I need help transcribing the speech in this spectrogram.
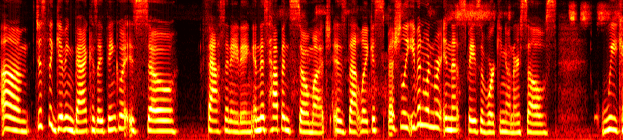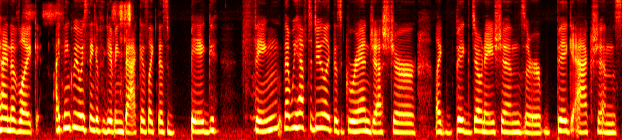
um, just the giving back because I think what is so fascinating and this happens so much is that like especially even when we're in that space of working on ourselves we kind of like i think we always think of giving back as like this big thing that we have to do like this grand gesture like big donations or big actions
